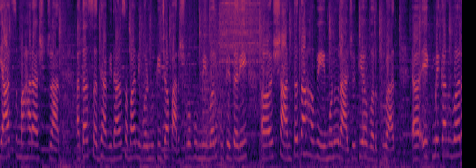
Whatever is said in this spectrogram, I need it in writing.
याच महाराष्ट्रात आता सध्या विधानसभा निवडणुकीच्या पार्श्वभूमीवर कुठेतरी शांतता हवी म्हणून राजकीय वर्तुळात संदर्भात एकमेकांवर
